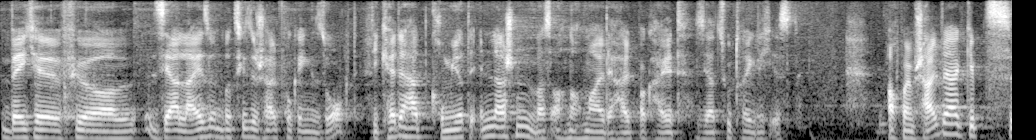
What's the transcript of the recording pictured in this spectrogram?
welche für sehr leise und präzise Schaltvorgänge sorgt. Die Kette hat chromierte Innenlaschen, was auch nochmal der Haltbarkeit sehr zuträglich ist. Auch beim Schaltwerk gibt es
